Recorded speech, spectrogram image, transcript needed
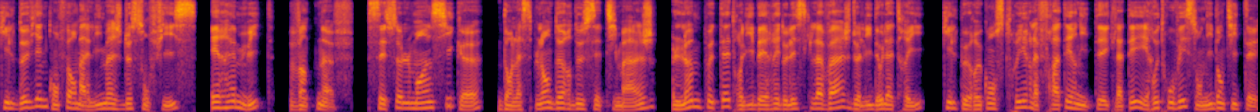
qu'ils deviennent conformes à l'image de son Fils. RM 8, 29. C'est seulement ainsi que, dans la splendeur de cette image, l'homme peut être libéré de l'esclavage de l'idolâtrie, qu'il peut reconstruire la fraternité éclatée et retrouver son identité.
